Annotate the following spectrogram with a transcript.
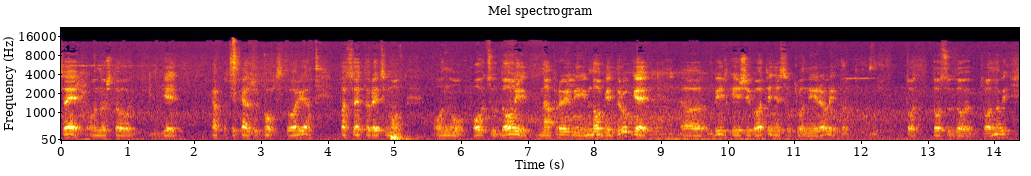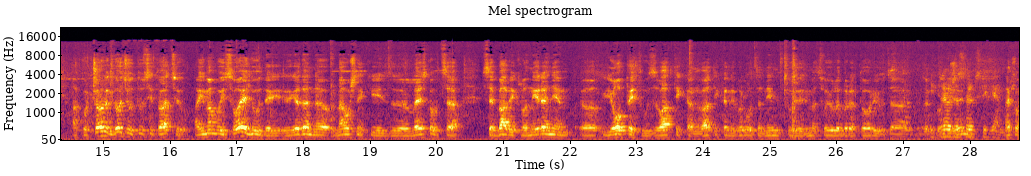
sve ono što je, kako se kaže, Bog stvorio, pa su eto recimo onu ovcu doli napravili i mnoge druge uh, biljke i životinje su klonirali, to, to, to su zove klonovi. Ako čovjek dođe u tu situaciju, a imamo i svoje ljude, jedan uh, naučnik iz Leskovca se bavi kloniranjem uh, i opet uz Vatikan. Vatikan je vrlo zanimljiv tu jer ima svoju laboratoriju za, za I kloniranje. traže srpski gen. Dakle,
